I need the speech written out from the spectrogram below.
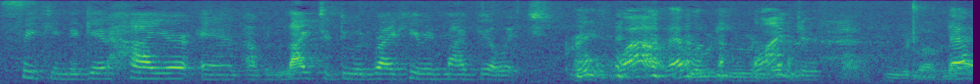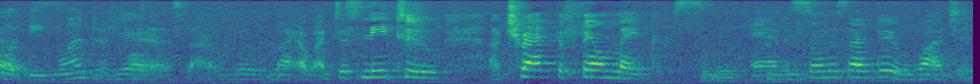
seeking to get higher, and I would like to do it right here in my village. Great. Oh, wow, that would be We would wonderful. We would love That that. would be wonderful. Yes, I would like, I just need to attract the filmmakers. Mhm. And as soon as I do, watch it,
